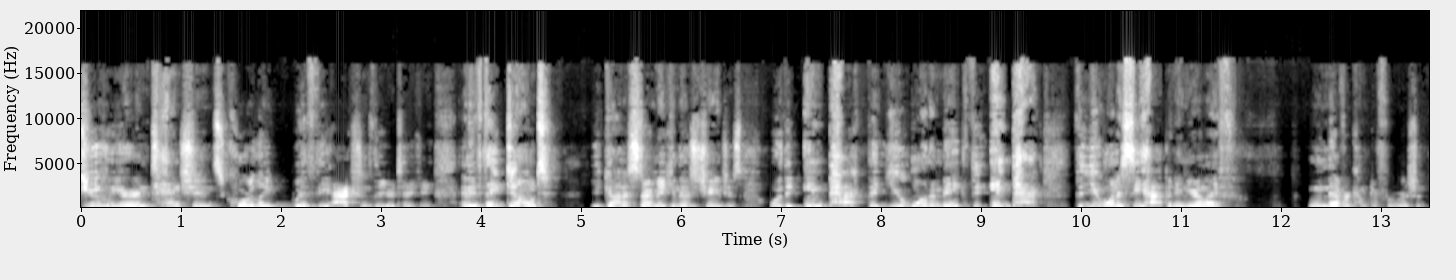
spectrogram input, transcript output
do your intentions correlate with the actions that you're taking? And if they don't, you got to start making those changes. Or the impact that you want to make, the impact that you want to see happen in your life will never come to fruition.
